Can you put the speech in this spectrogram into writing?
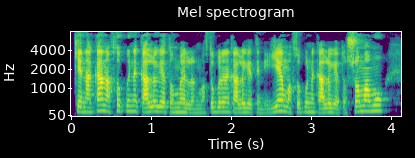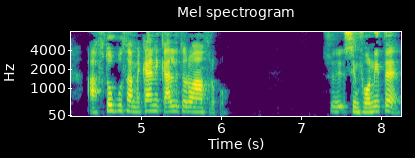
και να κάνω αυτό που είναι καλό για το μέλλον μου, αυτό που είναι καλό για την υγεία μου, αυτό που είναι καλό για το σώμα μου, αυτό που θα με κάνει καλύτερο άνθρωπο. Συμφωνείτε;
